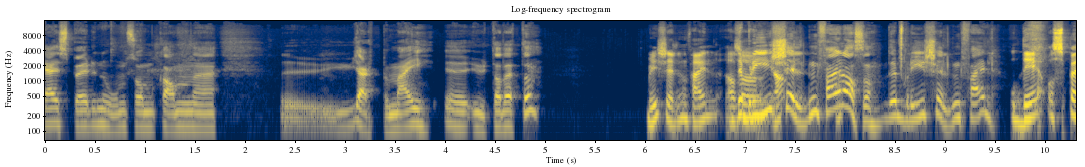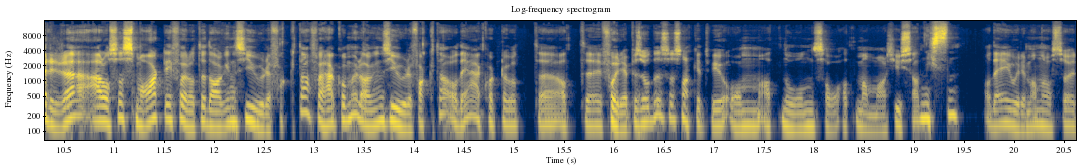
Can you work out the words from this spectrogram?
Jeg spør noen som kan uh, hjelpe meg uh, ut av dette. Det blir sjelden feil. Altså, det blir ja. sjelden feil, altså. Det blir sjelden feil. Og Det å spørre er også smart i forhold til dagens julefakta, for her kommer dagens julefakta. Og det er kort og godt eh, at i forrige episode så snakket vi om at noen så at mamma kyssa nissen. Og det gjorde man også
